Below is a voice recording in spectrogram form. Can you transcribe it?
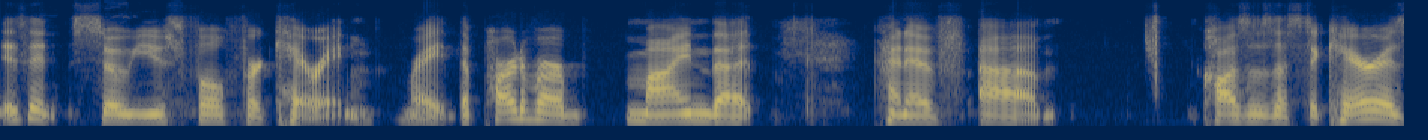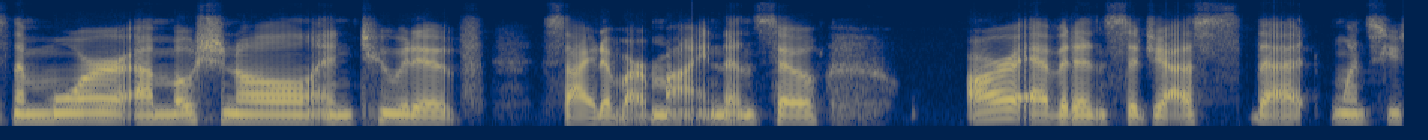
isn't so useful for caring, right? The part of our mind that kind of um, causes us to care is the more emotional, intuitive side of our mind. And so our evidence suggests that once you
